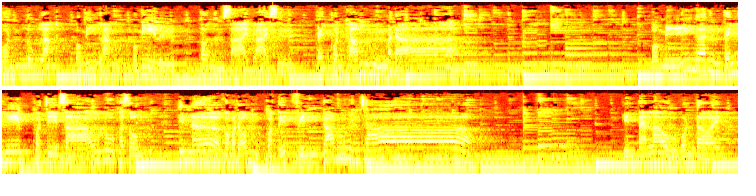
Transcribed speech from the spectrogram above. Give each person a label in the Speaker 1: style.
Speaker 1: คนลุงลังบ่มีหลังบ่มีลืมต้นสายปลายสืบเป็นคนธรรมดาบ่มีเงินเป็นหีบบ่จีบสาวลูกผสมทินเนอร์ก็บดมบ่ติดฟินกัญชา กินแต่เหล้าบนดอย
